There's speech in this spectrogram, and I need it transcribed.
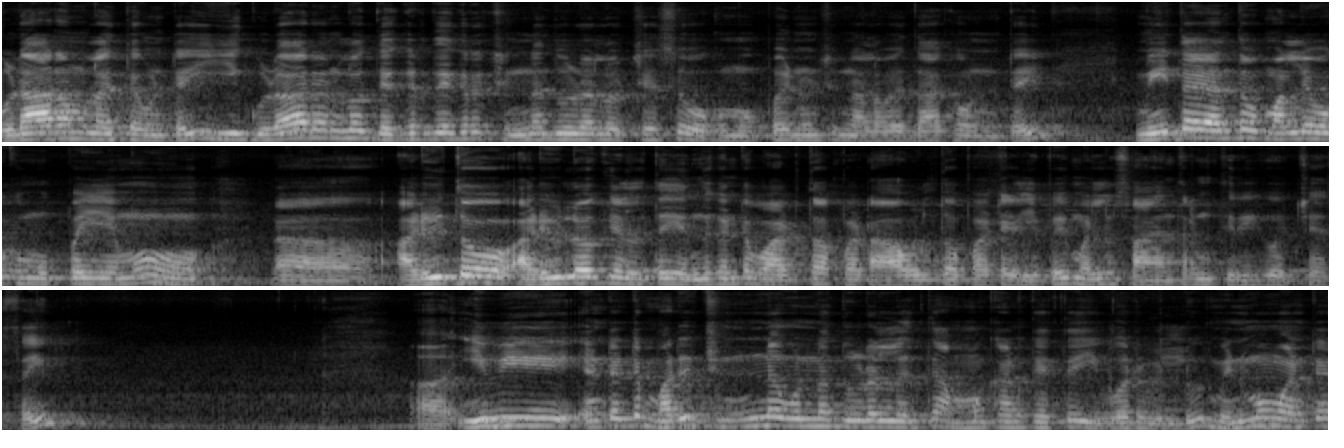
గుడారంలో అయితే ఉంటాయి. ఈ గుడారంలో దగ్గర దగ్గర చిన్న దూడలు వచ్చేసి ఒక ముప్పై నుంచి నలభై దాకా ఉంటాయి. మిగతా అంతా మళ్ళీ ఒక ముప్పై ఏమో అడవితో అడవిలోకి వెళ్తాయి. ఎందుకంటే వాటితో పాటు ఆవులతో పాటు వెళ్ళిపోయి మళ్ళీ సాయంత్రం తిరిగి వచ్చేస్తాయి. ఇవి ఏంటంటే మరీ చిన్నగా ఉన్న దూడలు అయితే అమ్మకానికి అయితే ఇవ్వరు వీళ్ళు. మినిమం అంటే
